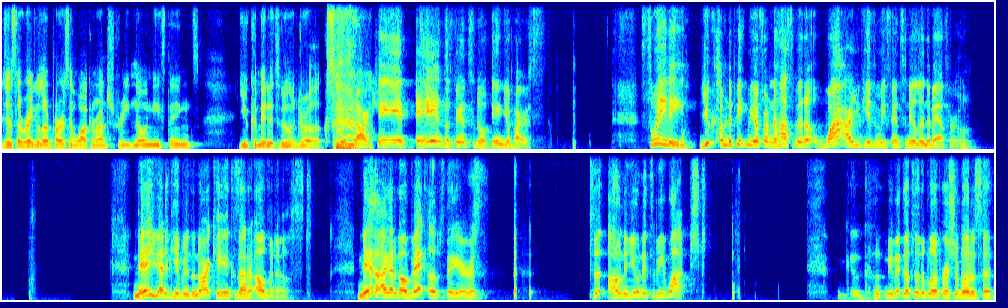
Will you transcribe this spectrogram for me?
just a regular person walking around the street knowing these things, you committed to doing drugs. with Narcan and the fentanyl in your purse. Sweetie, you come to pick me up from the hospital. Why are you giving me fentanyl in the bathroom? Now you got to give me the Narcan because I done overdosed. Now I got to go back upstairs to on the unit to be watched. Hook me back up to the blood pressure monitor.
